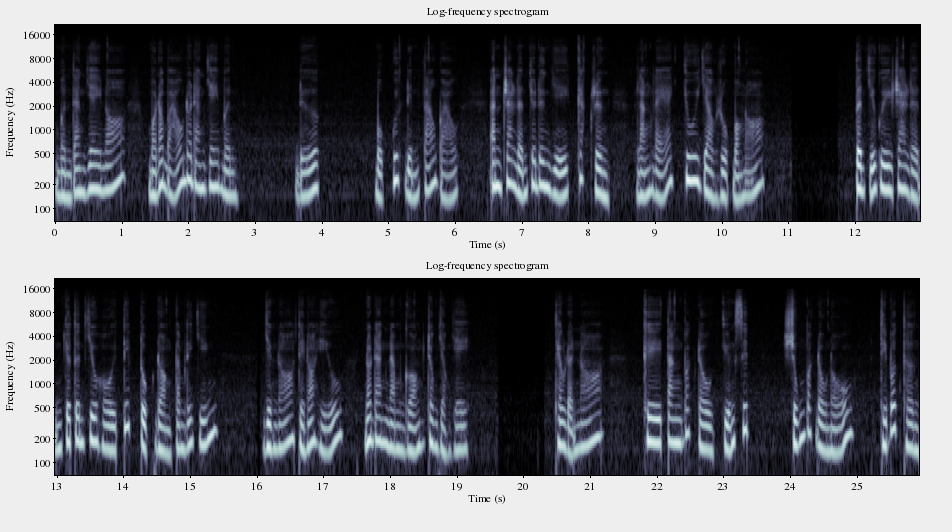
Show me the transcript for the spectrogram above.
Mình đang dây nó mà nó bảo nó đang dây mình. Được. Một quyết định táo bạo, anh ra lệnh cho đơn vị cắt rừng, lặng lẽ chui vào ruột bọn nó. Tên chỉ huy ra lệnh cho tên chiêu hồi tiếp tục đoàn tâm lý chiến. Nhưng nó thì nó hiểu nó đang nằm gọn trong dòng dây. Theo lệnh nó, khi tăng bắt đầu chuyển xích, súng bắt đầu nổ, thì bất thần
